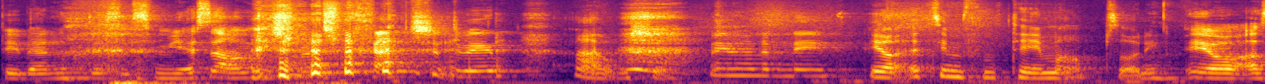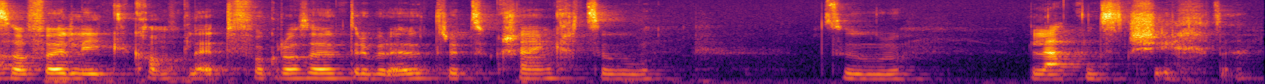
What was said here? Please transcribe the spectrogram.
bei welchem das es mühsam ist, wenn es gecatcht wird. Auch schon. Bei welchem nicht. Ja, jetzt sind wir vom Thema ab, sorry. Ja, also völlig komplett von Großeltern über Eltern zu Geschenk zu, zu Lebensgeschichten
